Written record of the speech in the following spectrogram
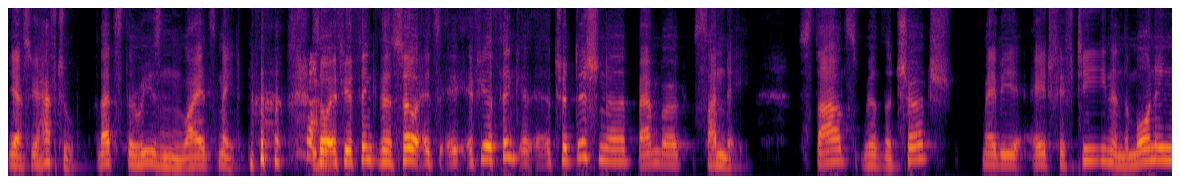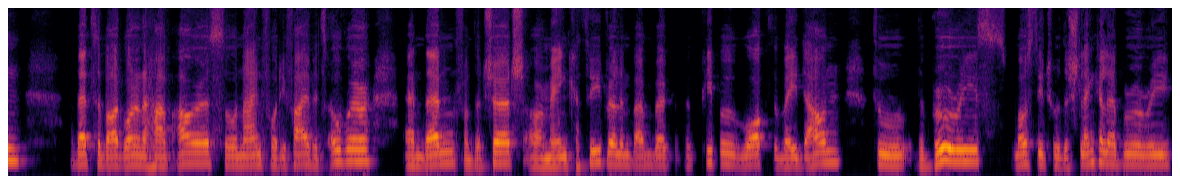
Yes, you have to. That's the reason why it's made. so if you think the so it's if you think a, a traditional Bamberg Sunday starts with the church, maybe 8.15 in the morning, that's about one and a half hours, so 9.45 it's over. And then from the church, our main cathedral in Bamberg, the people walk the way down to the breweries, mostly to the Schlenkerla brewery,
